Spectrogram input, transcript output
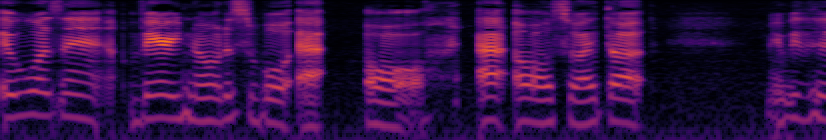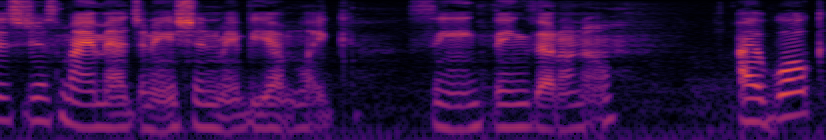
it wasn't very noticeable at all, at all. So I thought maybe this is just my imagination. Maybe I'm like seeing things. I don't know. I woke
